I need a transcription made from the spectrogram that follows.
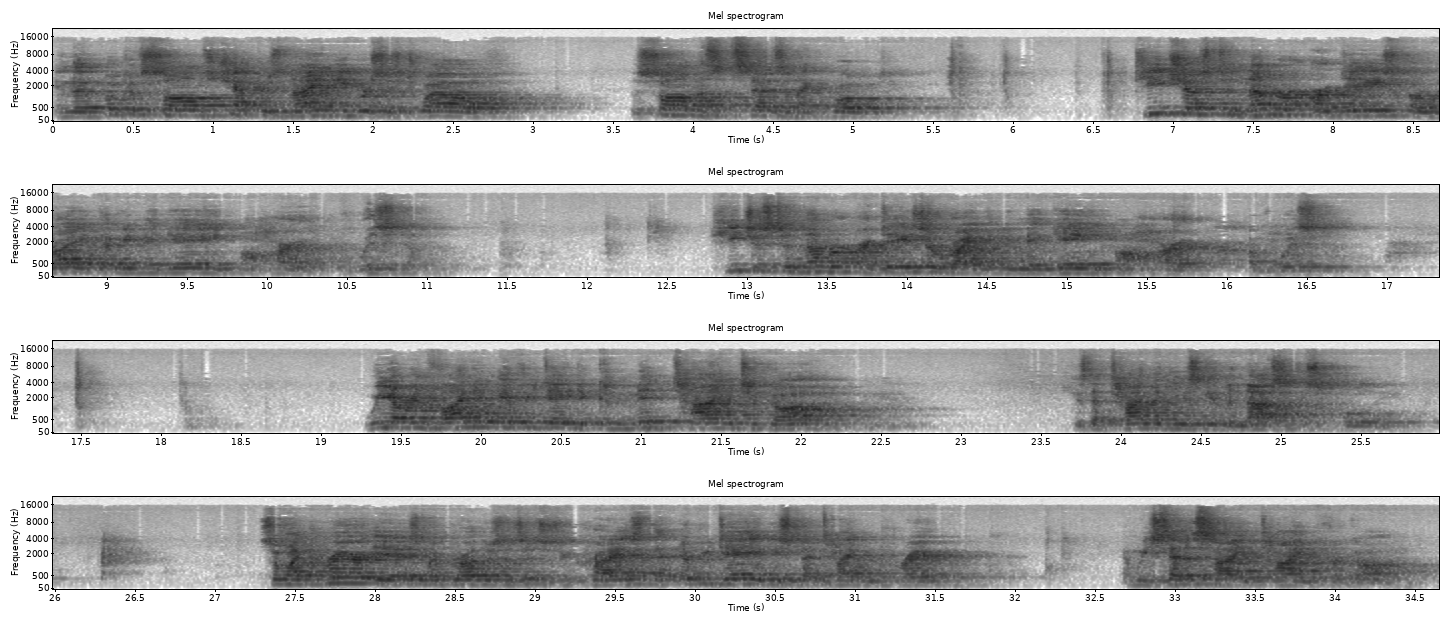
In the book of Psalms, chapters 90, verses 12, the psalmist says, and I quote, Teach us to number our days aright that we may gain a heart of wisdom. Teach us to number our days aright that we may gain a heart of wisdom. We are invited every day to commit time to God. Because that time that He's given us is holy. So my prayer is, my brothers and sisters in Christ, that every day we spend time in prayer. And we set aside time for God.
